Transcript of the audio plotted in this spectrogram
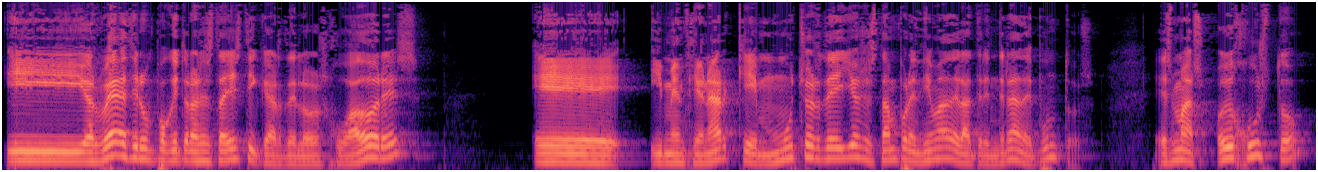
Y os voy a decir un poquito las estadísticas de los jugadores eh, y mencionar que muchos de ellos están por encima de la treintena de puntos. Es más, hoy justo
